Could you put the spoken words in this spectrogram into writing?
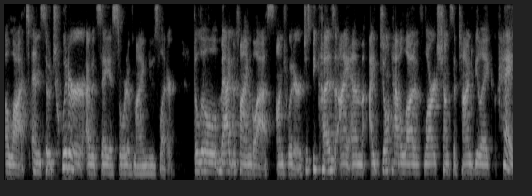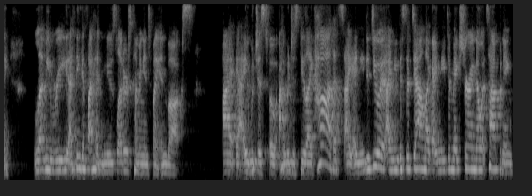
a lot. And so Twitter, I would say, is sort of my newsletter, the little magnifying glass on Twitter. Just because I am, I don't have a lot of large chunks of time to be like, okay, let me read. I think if I had newsletters coming into my inbox I, I would just oh, I would just be like, ha, that's I, I need to do it. I need to sit down. Like I need to make sure I know what's happening.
